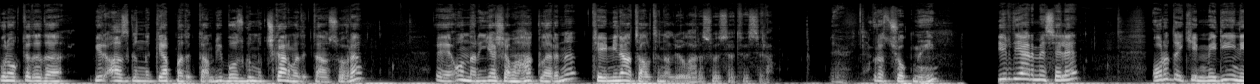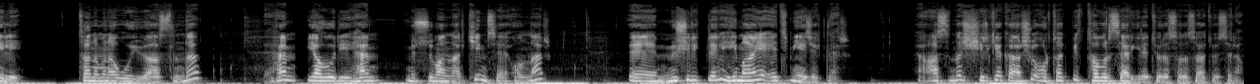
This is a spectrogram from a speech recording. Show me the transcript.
bu noktada da bir azgınlık yapmadıktan, bir bozgunluk çıkarmadıktan sonra e, onların yaşama haklarını teminat altına alıyorlar Resulullah Aleyhisselatü Vesselam. Evet. Burası çok mühim. Bir diğer mesele oradaki Medineli tanımına uyuyor aslında. Hem Yahudi hem Müslümanlar kimse onlar e, müşrikleri himaye etmeyecekler. Yani aslında şirke karşı ortak bir tavır sergiletiyor Resulullah Aleyhisselatü Vesselam.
